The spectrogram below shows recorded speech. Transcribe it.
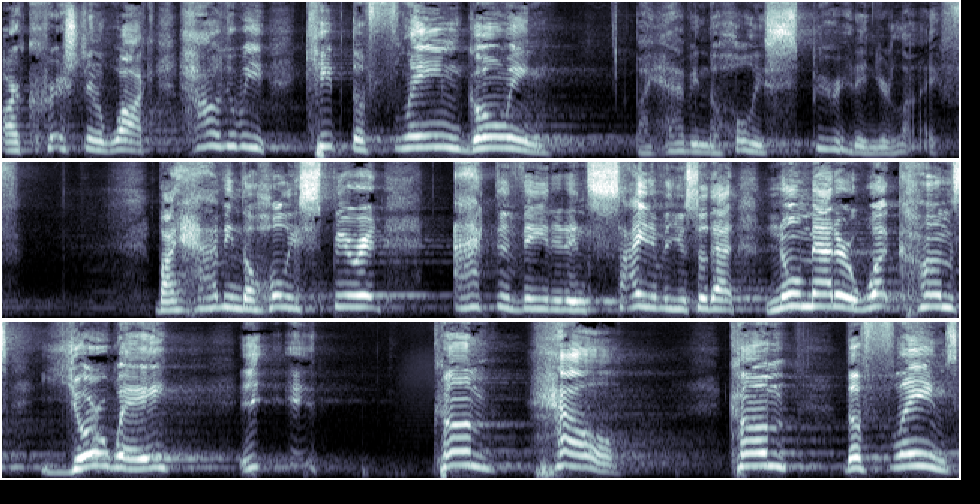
our Christian walk? How do we keep the flame going? By having the Holy Spirit in your life. By having the Holy Spirit activated inside of you so that no matter what comes your way, come hell, come the flames,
